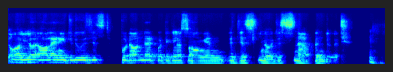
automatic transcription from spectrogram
all you all I need to do is just put on that particular song and it just, you know, just snap and do it.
